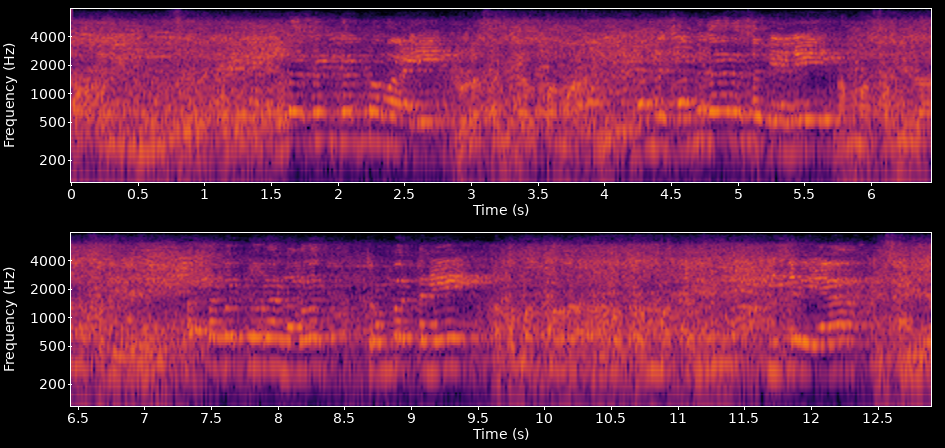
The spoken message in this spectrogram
ಭಾವನೆಯನ್ನು ಮೂಡಿಸುವುದಕ್ಕೆ ದೃಢ ಸಂಕಲ್ಪ ಮಾಡಿ ದೃಢ ಸಂಕಲ್ಪ ಮಾಡಿ ನಮ್ಮ ಸಂವಿಧಾನ ಸಭೆಯಲ್ಲಿ ನಮ್ಮ ಸಂವಿಧಾನ ಸಭೆಯಲ್ಲಿ ಹತ್ತೊಂಬತ್ತು ನೂರ ನಲವತ್ತೊಂಬತ್ತನೇ ಹತ್ತೊಂಬತ್ತು ನೂರ ನಲವತ್ತೊಂಬತ್ತನೇ ಇಸವಿಯ ಇಸ್ವಿಯ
